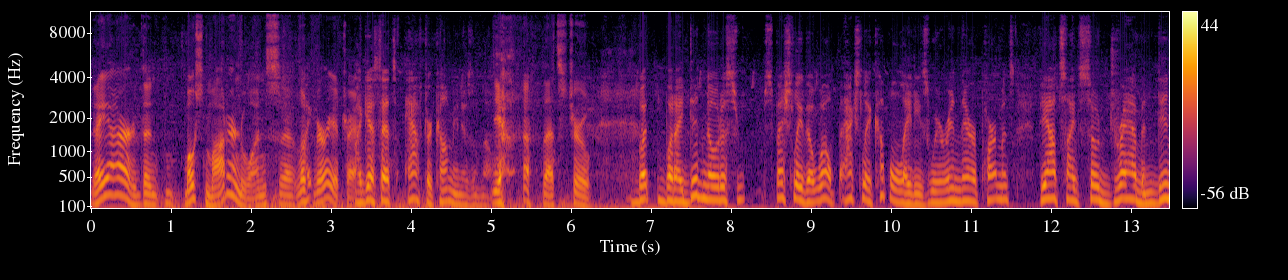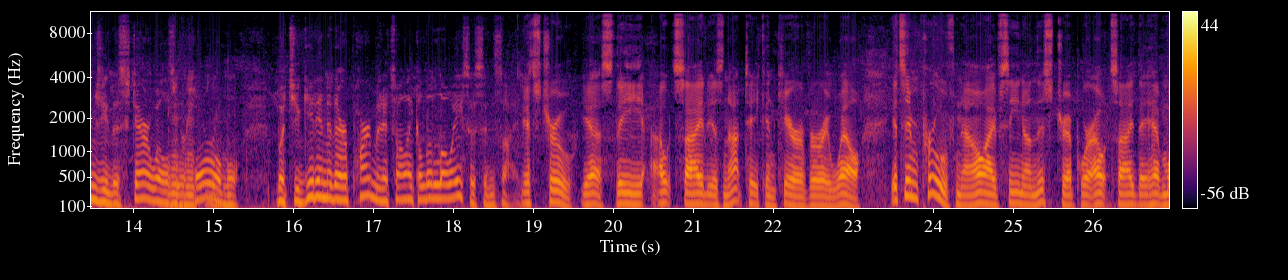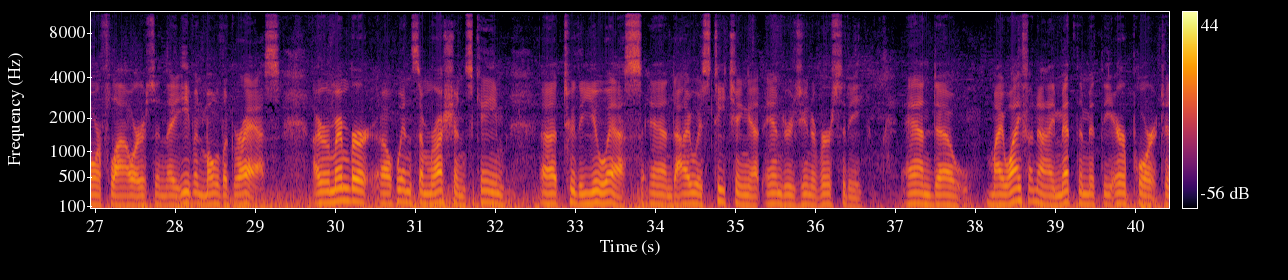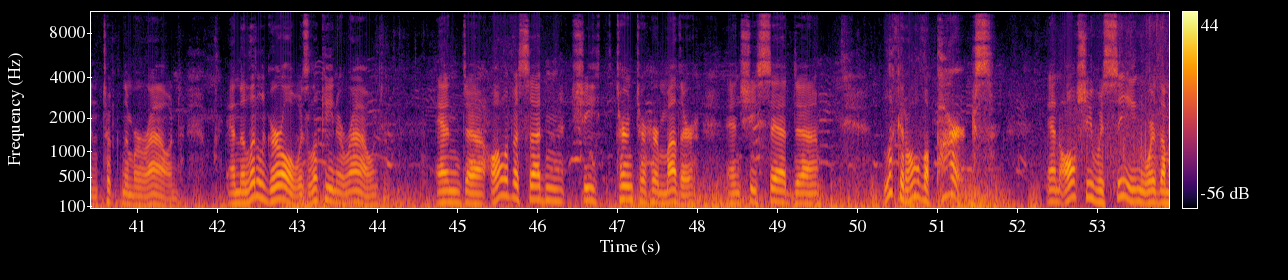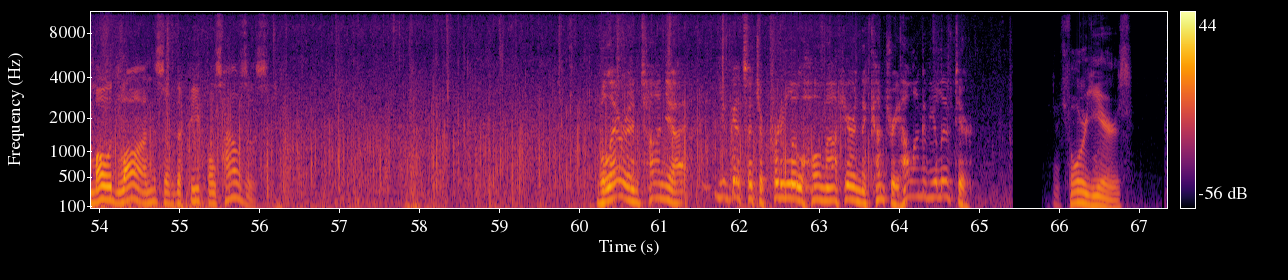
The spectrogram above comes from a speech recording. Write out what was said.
they are. The most modern ones uh, look very attractive. I guess that's after communism though. Yeah, that's true. But but I did notice, especially the well, actually a couple ladies. We were in their apartments. The outside's so drab and dingy. The stairwells were horrible. But you get into their apartment, it's all like a little oasis inside. It's true, yes. The outside is not taken care of very well. It's improved now, I've seen on this trip, where outside they have more flowers and they even mow the grass. I remember uh, when some Russians came uh, to the U.S., and I was teaching at Andrews University, and uh, my wife and I met them at the airport and took them around. And the little girl was looking around and uh, all of a sudden, she turned to her mother and she said, uh, Look at all the parks. And all she was seeing were the mowed lawns of the people's houses. Valera and Tanya, you've got such a pretty little home out here in the country. How long have you lived here? Four years.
